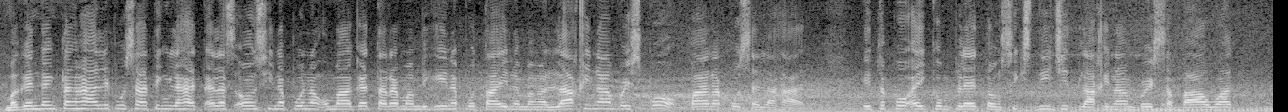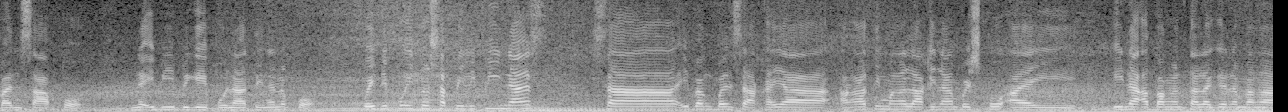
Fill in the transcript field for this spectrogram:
Magandang tanghali po sa ating lahat. Alas 11 na po ng umaga. Tara mamigay na po tayo ng mga lucky numbers po para po sa lahat. Ito po ay kompletong 6-digit lucky numbers sa bawat bansa po na ibibigay po natin. Ano po? Pwede po ito sa Pilipinas, sa ibang bansa. Kaya ang ating mga lucky numbers po ay inaabangan talaga ng mga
